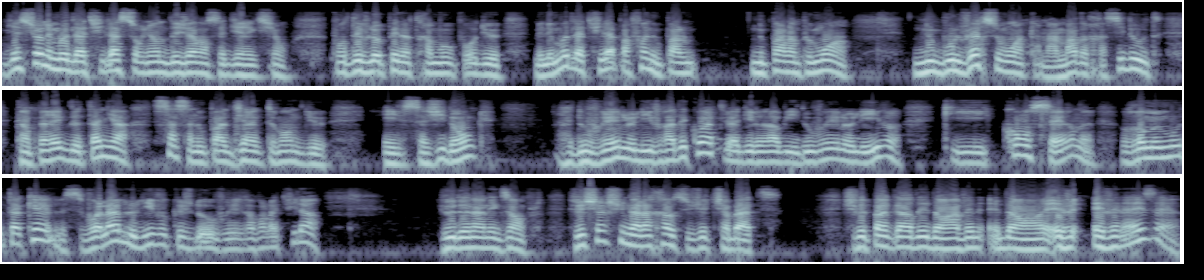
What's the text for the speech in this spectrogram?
Bien sûr, les mots de la Tfila s'orientent déjà dans cette direction, pour développer notre amour pour Dieu. Mais les mots de la Tfila, parfois, nous parlent nous un peu moins, nous bouleversent moins qu'un mamar de Chassidout, qu'un pérec de Tanya. Ça, ça nous parle directement de Dieu. Et il s'agit donc d'ouvrir le livre adéquat, lui a dit le rabbi, d'ouvrir le livre qui concerne Romemutakel. Voilà le livre que je dois ouvrir avant la Tfila. Je vous donne un exemple. Je cherche une halakha au sujet de Shabbat. Je ne vais pas regarder dans, dans Ebenezer.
